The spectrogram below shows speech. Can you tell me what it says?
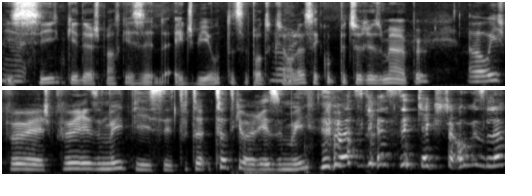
Ouais. ici, qui est de, je pense que c'est de HBO, toute cette production-là. Ouais. C'est cool. Peux-tu résumer un peu? Ah oui, je peux, je peux résumer, puis c'est tout, un- tout qu'un résumé, parce que c'est quelque chose, là.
